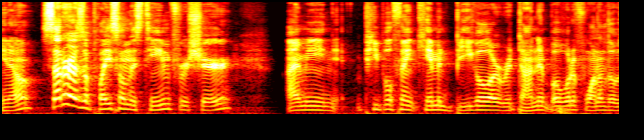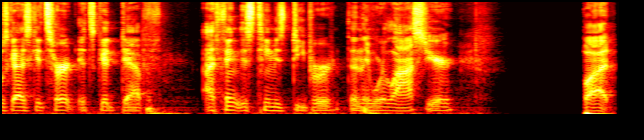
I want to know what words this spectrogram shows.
You know, Sutter has a place on this team for sure. I mean, people think him and Beagle are redundant, but what if one of those guys gets hurt? It's good depth. I think this team is deeper than they were last year. But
